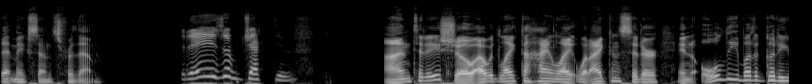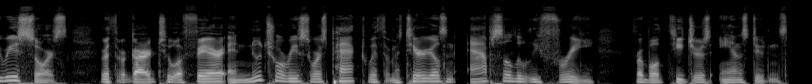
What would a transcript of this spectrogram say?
that makes sense for them. Today's objective on today's show, I would like to highlight what I consider an oldie but a goodie resource with regard to a fair and neutral resource packed with materials and absolutely free for both teachers and students.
